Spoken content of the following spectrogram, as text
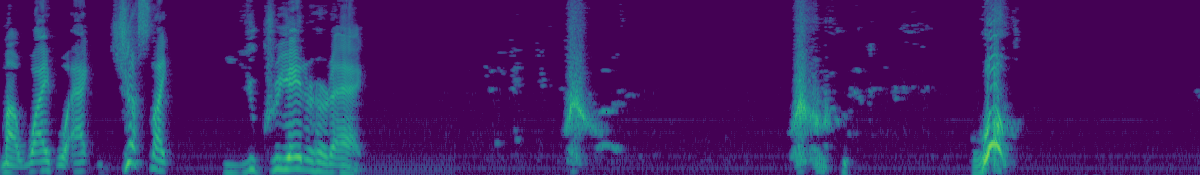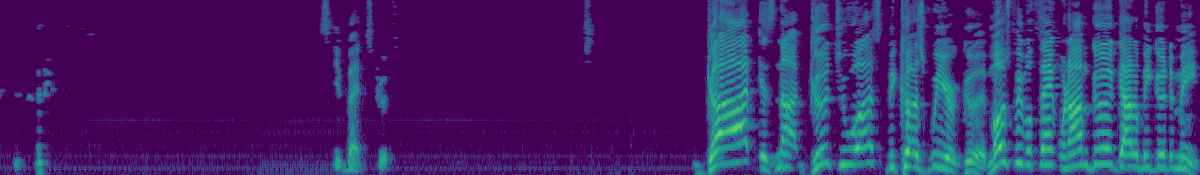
my wife will act just like you created her to act. Woo! Let's get back to scripture. God is not good to us because we are good. Most people think when I'm good, God will be good to me.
